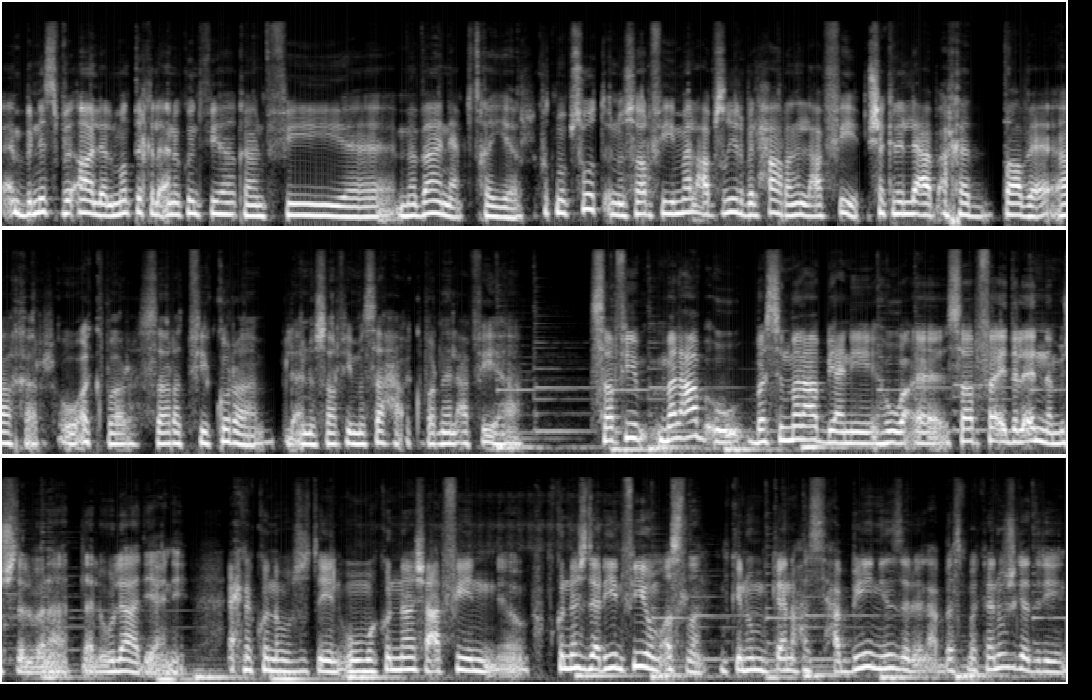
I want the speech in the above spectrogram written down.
بالنسبة آه للمنطقة اللي أنا كنت فيها كان في آه، مباني عم تتغير كنت مبسوط إنه صار في ملعب صغير بالحارة نلعب فيه. شكل اللعب أخذ طابع آخر وأكبر. صارت في كرة لأنه صار في مساحة أكبر نلعب فيها. صار في ملعب وبس الملعب يعني هو آه، صار فائدة لنا مش للبنات للأولاد يعني. إحنا كنا مبسوطين وما كناش عارفين ما كناش دارين فيهم أصلا. يمكن هم كانوا حس حابين ينزلوا يلعب بس ما كانوش قادرين.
